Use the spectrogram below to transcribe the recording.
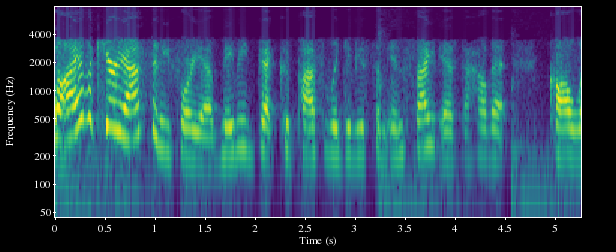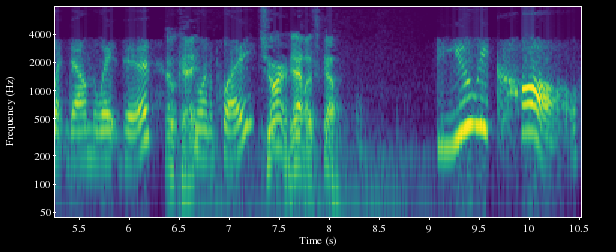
Well, I have a curiosity for you. Maybe that could possibly give you some insight as to how that call went down the way it did. Okay. You want to play? Sure. Yeah, let's go. Do you recall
